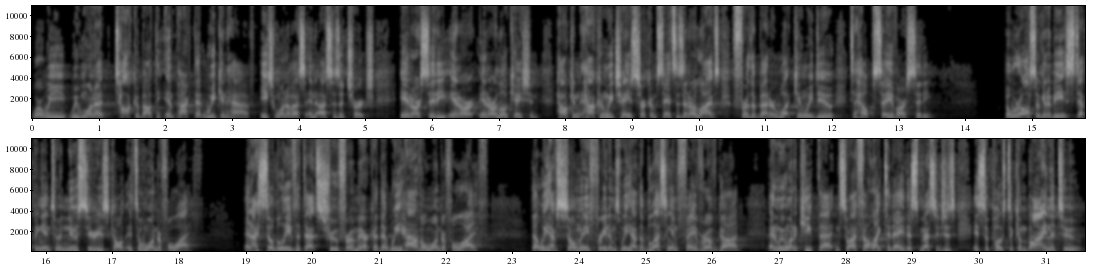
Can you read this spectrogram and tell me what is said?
Where we, we want to talk about the impact that we can have, each one of us and us as a church, in our city, in our, in our location. How can, how can we change circumstances in our lives for the better? What can we do to help save our city? But we're also going to be stepping into a new series called It's a Wonderful Life. And I still believe that that's true for America, that we have a wonderful life, that we have so many freedoms, we have the blessing and favor of God and we want to keep that. And so I felt like today this message is, is supposed to combine the two.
